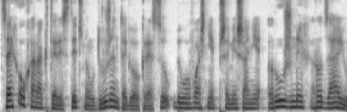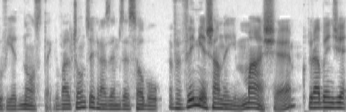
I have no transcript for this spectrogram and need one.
Cechą charakterystyczną drużyn tego okresu było właśnie przemieszanie różnych rodzajów jednostek walczących razem ze sobą w wymieszanej masie, która będzie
